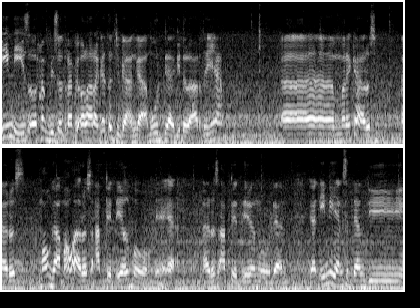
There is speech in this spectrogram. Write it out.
ini seorang fisioterapi olahraga itu juga nggak mudah gitu loh. Artinya uh, mereka harus harus mau nggak mau harus update ilmu ya, ya harus update ilmu dan dan ini yang sedang di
